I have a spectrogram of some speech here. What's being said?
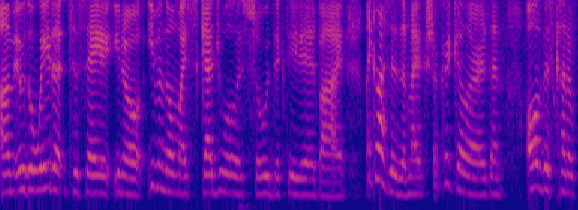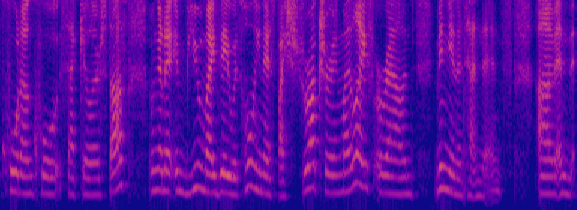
um, it was a way to, to say, you know, even though my schedule is so dictated by my classes and my extracurriculars and all of this kind of quote unquote secular stuff, I'm going to imbue my day with holiness by structuring my life around minyan attendance. Um, and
